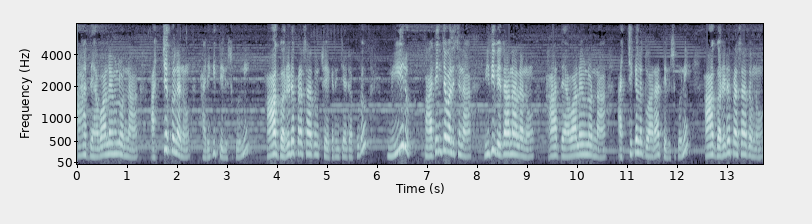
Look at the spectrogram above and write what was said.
ఆ దేవాలయంలో ఉన్న అర్చకులను అడిగి తెలుసుకుని ఆ గరుడ ప్రసాదం స్వీకరించేటప్పుడు మీరు పాటించవలసిన విధి విధానాలను ఆ దేవాలయంలో ఉన్న అచ్చికల ద్వారా తెలుసుకుని ఆ గరుడ ప్రసాదంను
